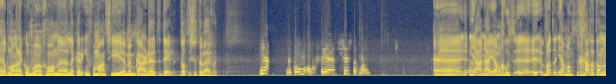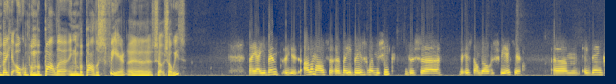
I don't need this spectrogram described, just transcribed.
heel belangrijk om gewoon lekker informatie met elkaar te delen. Dat is het er eigenlijk. Ja, er komen ongeveer 60 man. Ja. nou ja, maar goed. wat, ja, want gaat het dan een beetje ook op een bepaalde, in een bepaalde sfeer? zo, zoiets? Nou ja, je bent je, allemaal eh, ben je bezig met muziek. Dus eh, er is dan wel een sfeertje. Ehm, ik denk,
